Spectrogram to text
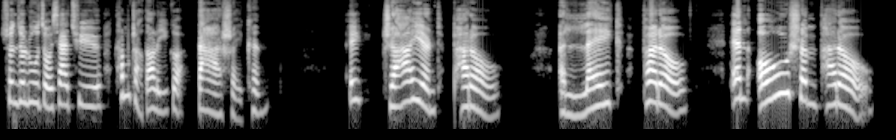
顺着路走下去，他们找到了一个大水坑。A giant puddle, a lake puddle, an ocean puddle。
